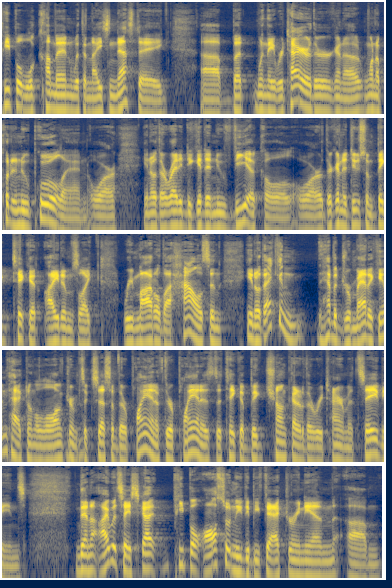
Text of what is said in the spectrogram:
people will come in with a nice nest egg, uh, but when they retire, they're going to want to put a new pool in, or, you know, they're ready to get a new vehicle, or they're going to do some big ticket items like remodel the house. And, you know, that can have a dramatic impact on the long term success of their plan if their plan is to take a big chunk out of their retirement savings. Then I would say, Scott, people also need to be factoring in um,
